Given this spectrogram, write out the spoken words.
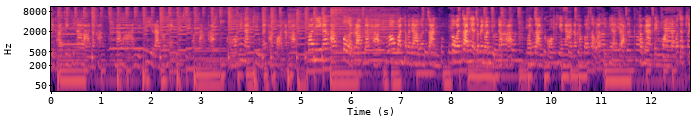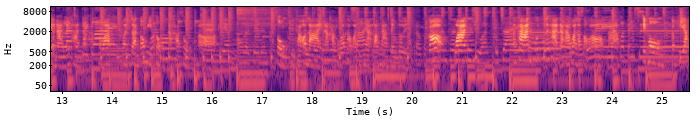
สินค้าจริงที่หน้าร้านนะคะ หน้าร้านอยู่ที่รามคำแหง ให้นัดคิวแม่ค้าก่อนนะคะ ตอนนี้นะคะเปิดรับนะคะ รอบวันธรรมดาวันจันทร์เออวันจันทร์เนี่ยจะเป็นวันหยุดนะคะ วันจันทร์ขอเคลียร์งานนะคะเพราะเสาร์อาทิตย์เนี่ยจะทำงานเต็มวันแล้วก็จะเคลียร์งานไม่ทันนะคะเพราะว่าวันจันทร์ต้องมีส่งนะคะส่งเอ่อ ส่งสินค้าออนไลน์นะคะ เพราะว่าเสาร์อาทิตย์เนี่ยรับงานเต็มเลย ก็วันอังคารพุธพฤหัสนะคะ วันละสองรอบนะคะ10โมงกับเที่ยง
